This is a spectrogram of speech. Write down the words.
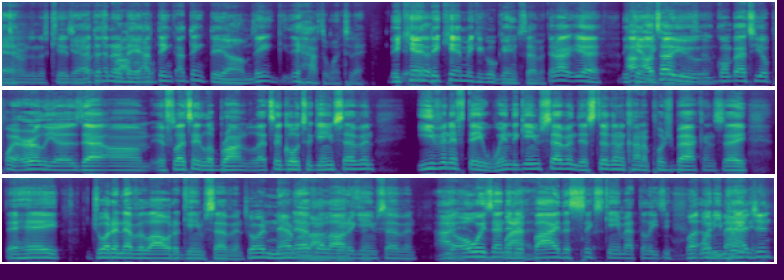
Yeah. terms in this case. Yeah, at the end of the day, I think I think they um they they have to win today. They can't Yeah. they can't make it go Game Seven. They're not. Yeah, They I, can't I'll tell you. Going back to your point earlier, is that um, if let's say LeBron lets it go to Game Seven, even if they win the Game Seven, they're still gonna kind of push back and say that hey, Jordan never allowed a Game Seven. Jordan never, allowed, a a Game Seven. I- he always ended wow. it by the sixth game at the least. But when he played, imagine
